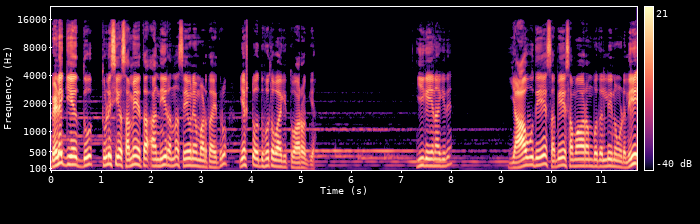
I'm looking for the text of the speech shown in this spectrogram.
ಬೆಳಗ್ಗೆ ಎದ್ದು ತುಳಸಿಯ ಸಮೇತ ಆ ನೀರನ್ನು ಸೇವನೆ ಮಾಡ್ತಾ ಇದ್ರು. ಎಷ್ಟು ಅದ್ಭುತವಾಗಿತ್ತು ಆರೋಗ್ಯ. ಈಗ ಏನಾಗಿದೆ? ಯಾವುದೇ ಸಭೆ ಸಮಾರಂಭದಲ್ಲಿ ನೋಡಲಿ,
